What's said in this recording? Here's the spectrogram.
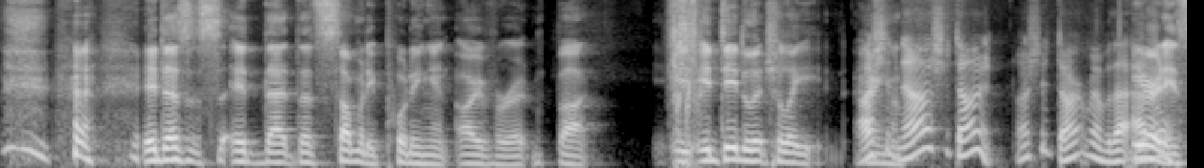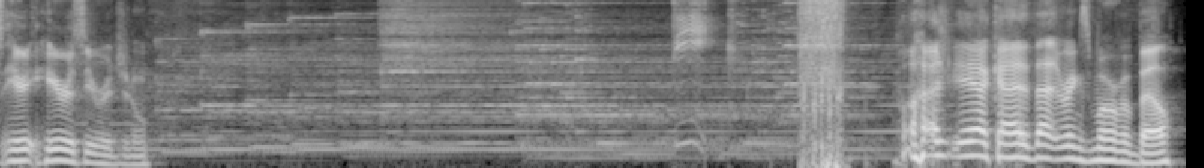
It doesn't. It, that that's somebody putting it over it, but it, it did literally. I actually, no, I actually don't. I actually don't remember that. Here it all. is. Here, here is the original. yeah, okay, that rings more of a bell.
